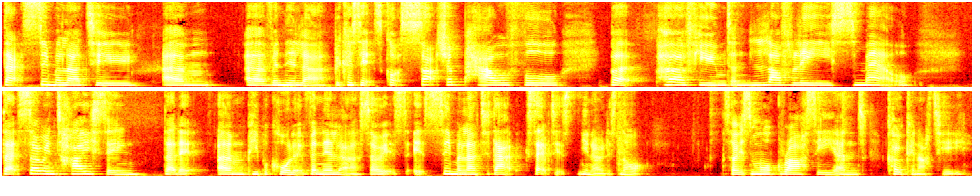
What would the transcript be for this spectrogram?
that's similar to um, uh, vanilla because it's got such a powerful but perfumed and lovely smell that's so enticing that it um, people call it vanilla. So it's it's similar to that, except it's you know it's not. So it's more grassy and coconutty,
